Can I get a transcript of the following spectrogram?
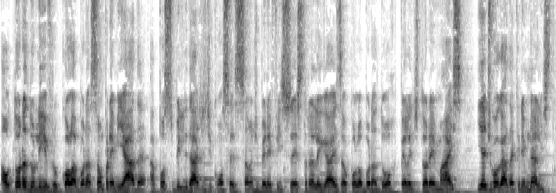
autora do livro Colaboração Premiada, a possibilidade de concessão de benefícios extralegais ao colaborador pela editora EMAIS e advogada criminalista.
